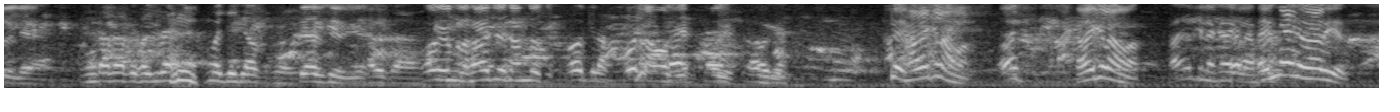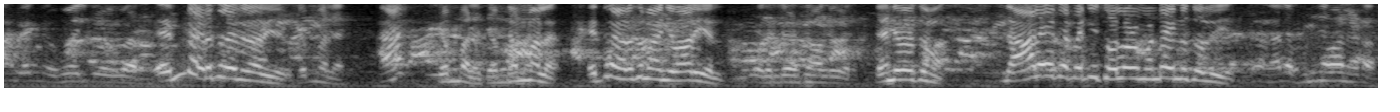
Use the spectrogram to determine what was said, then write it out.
இல்லையா மூன்றாவது கொஞ்சம் தான் மத்தியம் சாப்பிடுறோம் சரி சரி. ஓகே உங்களை ஹாஜி சந்தோஷம். ஓகேடா. ஓகே. ஓகே. ஓகே. கலைக்கலாமா கலைக்கலாமா இருந்து வாரியல் எந்த இடத்துல இருந்து வாரியல்? செம்மலை? செம்மலை நம்மள எத்தனை வருஷமா இங்க வாரியல்? ரெண்டு வருஷம் ரெண்டு வருஷமா. இந்த ஆலயத்தை பற்றி சொல்லணும்னா என்ன சொல்லுவீங்க? நல்ல புனிதமான இடம்.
